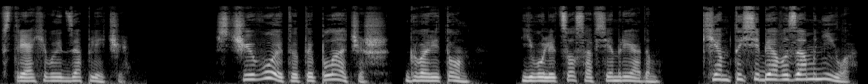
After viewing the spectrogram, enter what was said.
встряхивает за плечи. «С чего это ты плачешь?» — говорит он. Его лицо совсем рядом. «Кем ты себя возомнила?»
